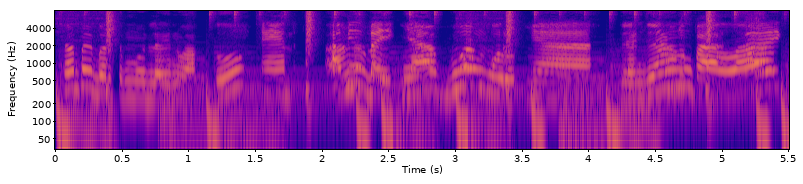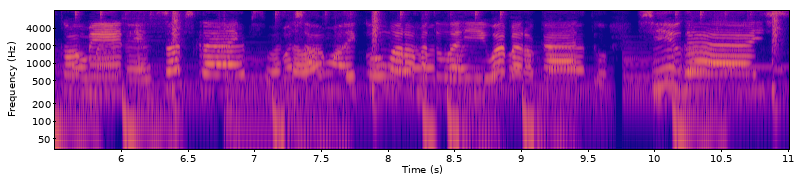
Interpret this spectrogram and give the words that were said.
Sampai bertemu di lain waktu. And ambil baiknya, buang buruknya. Dan jangan lupa like, comment, and subscribe. Wassalamualaikum warahmatullahi wabarakatuh. See you guys.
